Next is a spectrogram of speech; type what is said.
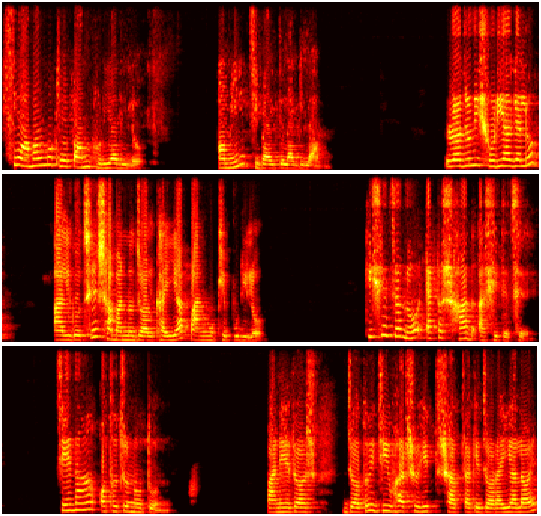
সে আমার মুখে পান ভরিয়া দিল। আমি চিবাইতে লাগিলাম। রজনী সরিয়া গেল। আলগোছে সামান্য জল খাইয়া পান মুখে পুরিল। কিসের যেন একটা স্বাদ আসিতেছে। চেনা অথচ নতুন। পানের রস যতই জিহ্বার সহিত স্বাদটাকে জড়াইয়া লয়,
